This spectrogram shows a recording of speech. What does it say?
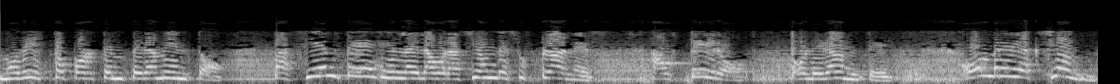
modesto por temperamento, paciente en la elaboración de sus planes, austero, tolerante, hombre de acción,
